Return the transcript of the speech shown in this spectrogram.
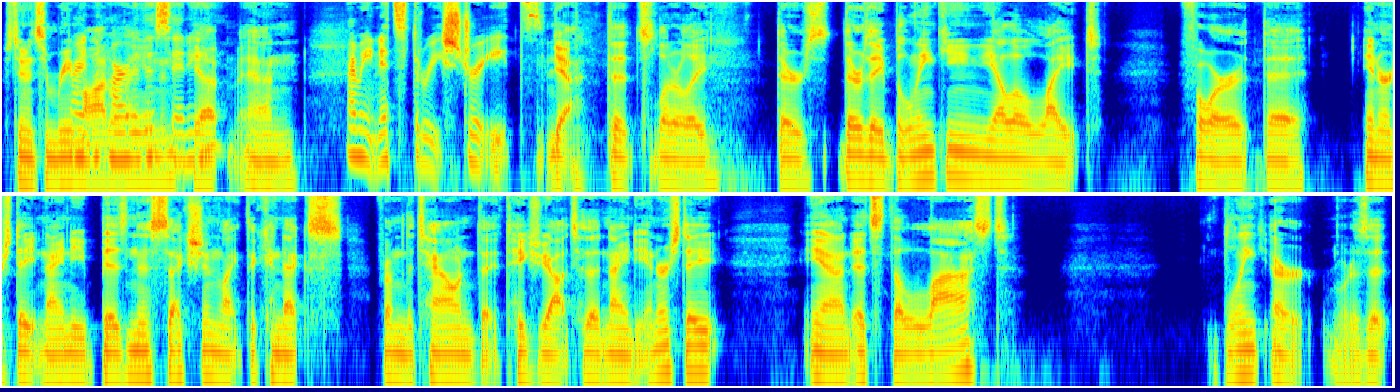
was doing some in the heart of the city. Yep, and I mean, it's three streets. Yeah, that's literally there's there's a blinking yellow light for the Interstate 90 business section, like that connects from the town that takes you out to the 90 interstate, and it's the last blink or what is it?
